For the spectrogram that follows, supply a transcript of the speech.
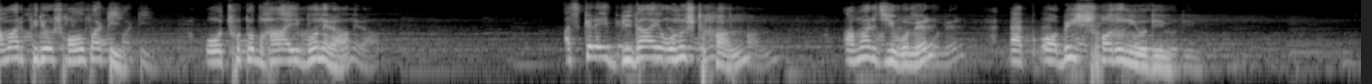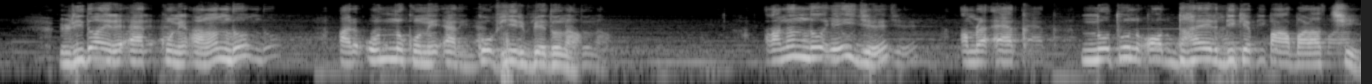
আমার প্রিয় সহপাঠী ও ছোট ভাই বোনেরা, আজকের এই বিদায় অনুষ্ঠান আমার জীবনের এক অবিস্মরণীয় দিন। হৃদয়ের এক কোণে আনন্দ আর অন্য কোণে এক গভীর বেদনা। আনন্দ এই যে, আমরা এক নতুন অধ্যায়ের দিকে পা বাড়াচ্ছি।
